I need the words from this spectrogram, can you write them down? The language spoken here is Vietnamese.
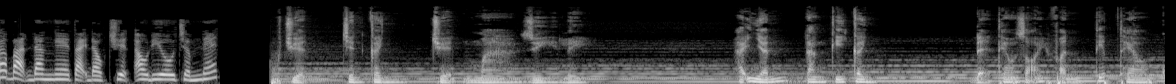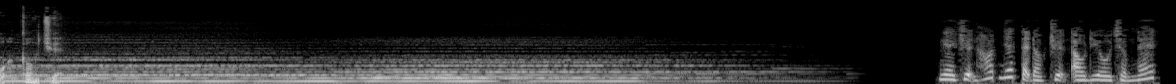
Các bạn đang nghe tại đọc chuyện audio.net Chuyện trên kênh Chuyện Ma Duy Ly. Hãy nhấn đăng ký kênh để theo dõi phần tiếp theo của câu chuyện. Nghe chuyện hot nhất tại đọc truyện audio.net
